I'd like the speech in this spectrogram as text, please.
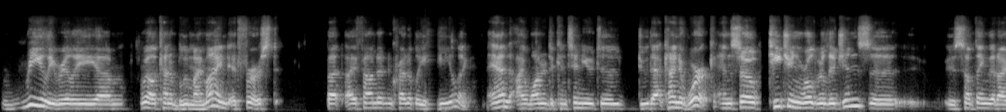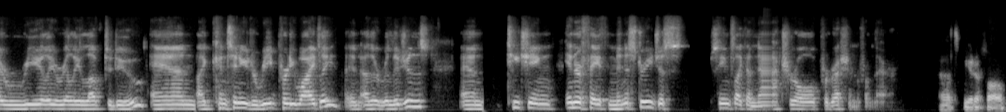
really, really, um, well, kind of blew my mind at first but I found it incredibly healing. And I wanted to continue to do that kind of work. And so teaching world religions uh, is something that I really, really love to do. And I continue to read pretty widely in other religions. And teaching interfaith ministry just seems like a natural progression from there. That's beautiful.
